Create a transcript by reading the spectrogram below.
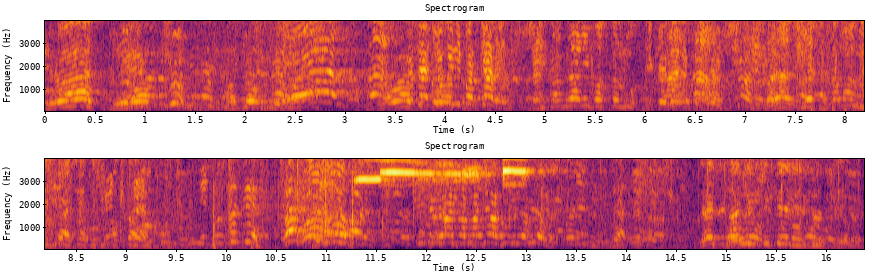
Играть! Нет! А что он делает? Коза, что ты не подсказываешь? Никогда не подскажу. Никогда не подскажу. Я, Жека, Команда играет, сейчас тебе подсказывать буду. Блядь, сами себе везет делать.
